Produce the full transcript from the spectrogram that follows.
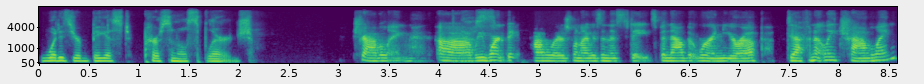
what is your biggest personal splurge? Traveling. Uh, We weren't big travelers when I was in the States, but now that we're in Europe, definitely traveling.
